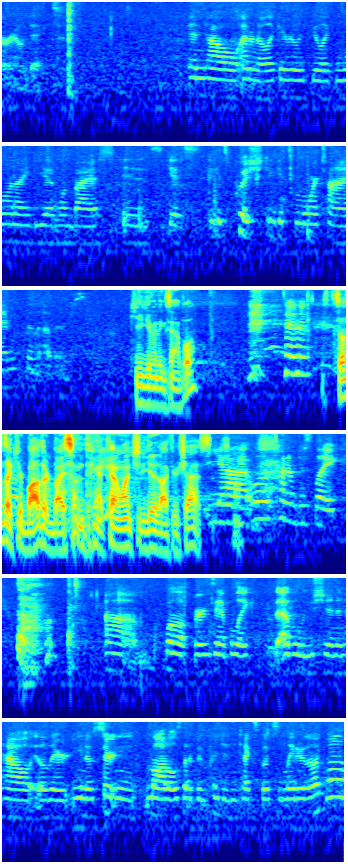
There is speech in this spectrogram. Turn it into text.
around it. And how, I don't know, like I really feel like one idea and one bias is gets, it gets pushed and gets more time than the others. Can you give an example? Sounds like you're bothered by something. I kind of want you to get it off your chest. Yeah, well, it's kind of just like, um, well, for example, like the evolution and how you know, there, you know, certain models that have been printed in textbooks, and later they're like, well,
